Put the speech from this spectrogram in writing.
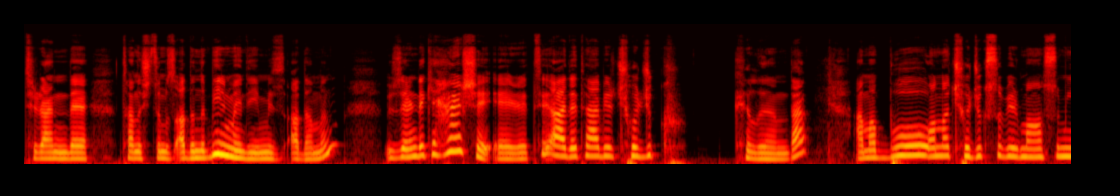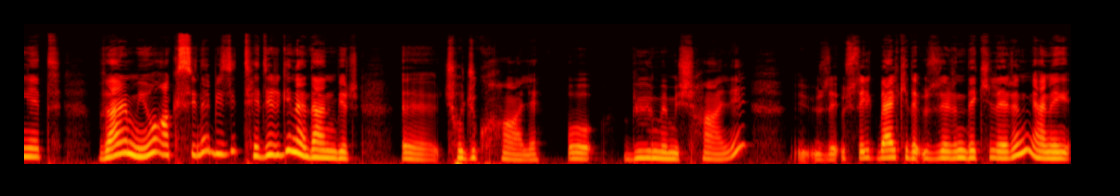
Trende tanıştığımız adını bilmediğimiz adamın üzerindeki her şey eğreti adeta bir çocuk kılığında ama bu ona çocuksu bir masumiyet vermiyor aksine bizi tedirgin eden bir e, çocuk hali o büyümemiş hali üstelik belki de üzerindekilerin yani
